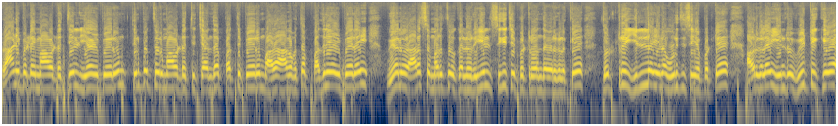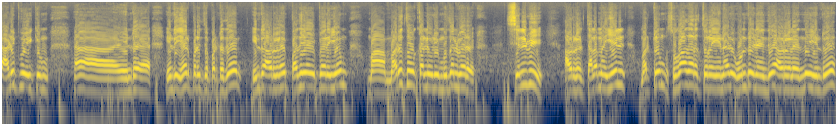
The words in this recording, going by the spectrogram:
ராணிப்பேட்டை மாவட்டத்தில் ஏழு பேரும் திருப்பத்தூர் மாவட்டத்தைச் சேர்ந்த பத்து பேரும் அதாவது ஆக மொத்தம் பதினேழு பேரை வேலூர் அரசு மருத்துவக் கல்லூரியில் சிகிச்சை பெற்று வந்தவர்களுக்கு தொற்று இல்லை என உறுதி செய்யப்பட்டு அவர்களை இன்று வீட்டுக்கு அனுப்பி வைக்கும் இன்று இன்று ஏற்படுத்தப்பட்டது. இன்று அவர்களை பதினேழு பேரையும் ம- மருத்துவக் கல்லூரி முதல்வர் செல்வி அவர்கள் தலைமையில் மற்றும் சுகாதாரத்துறையினர் ஒன்றிணைந்து அவர்களை வந்து இன்று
